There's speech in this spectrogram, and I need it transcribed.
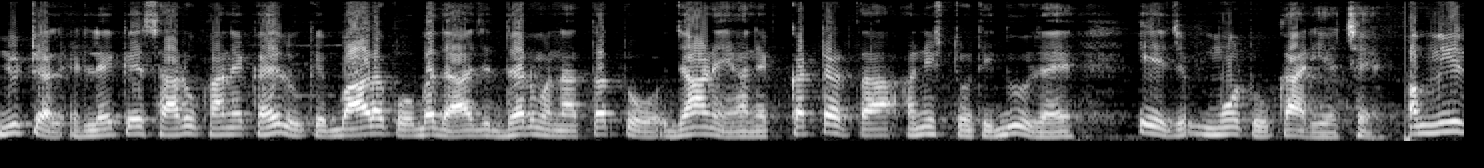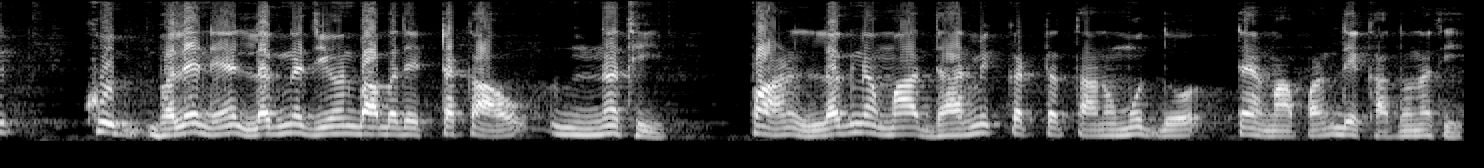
ન્યુટ્રલ એટલે કે શાહરૂખ ખાને કહેલું કે બાળકો બધા જ ધર્મના તત્વો જાણે અને કટ્ટરતા અનિષ્ટોથી દૂર રહે એ જ મોટું કાર્ય છે. અમીર ખુદ ભલેને લગ્ન જીવન બાબતે ટકાઉ નથી, પણ લગ્નમાં ધાર્મિક કટ્ટરતાનો મુદ્દો તેમાં પણ દેખાતો નથી.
